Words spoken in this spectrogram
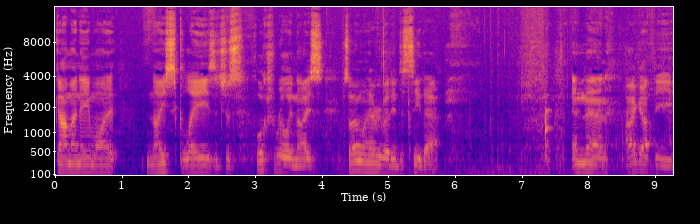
got my name on it. Nice glaze. It just looks really nice. So I want everybody to see that. And then I got the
